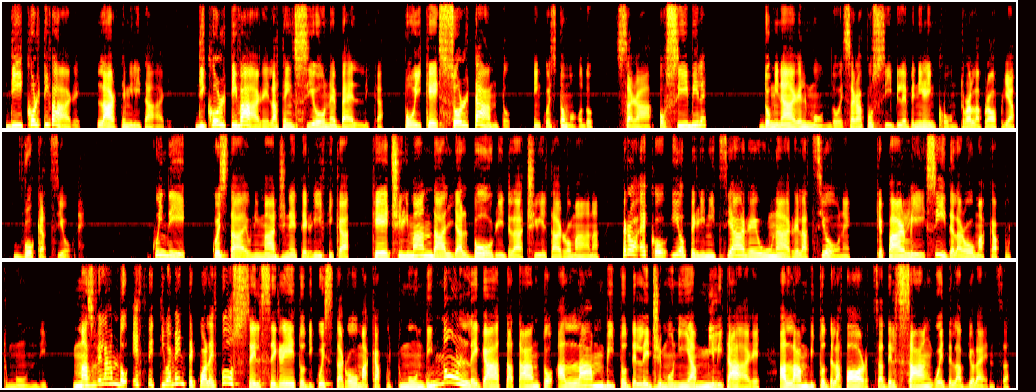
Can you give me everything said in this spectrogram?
di coltivare l'arte militare, di coltivare la tensione bellica, poiché soltanto in questo modo sarà possibile dominare il mondo e sarà possibile venire incontro alla propria vocazione. Quindi questa è un'immagine terrifica che ci rimanda agli albori della civiltà romana. Però ecco, io per iniziare una relazione che parli sì della Roma caput mundi, ma svelando effettivamente quale fosse il segreto di questa Roma caput mundi, non legata tanto all'ambito dell'egemonia militare, all'ambito della forza, del sangue e della violenza,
